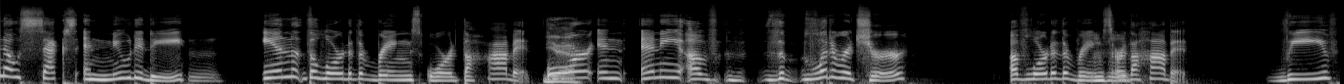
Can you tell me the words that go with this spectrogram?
no sex and nudity mm. In the lord of the rings or the hobbit Yeah. or in any of the literature of lord of the rings or mm-hmm. the hobbit leave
